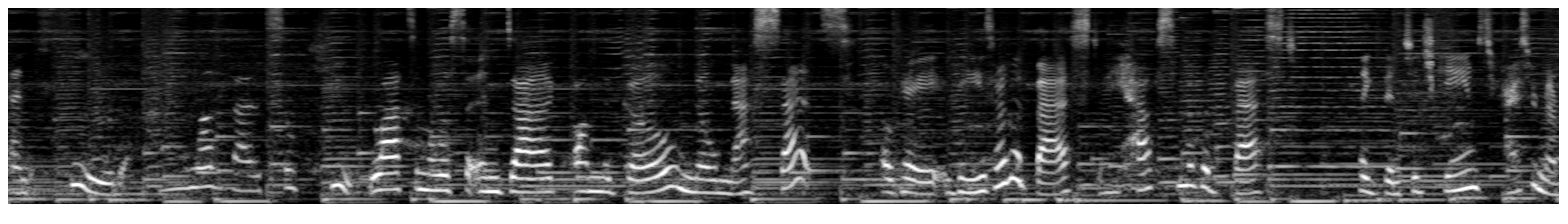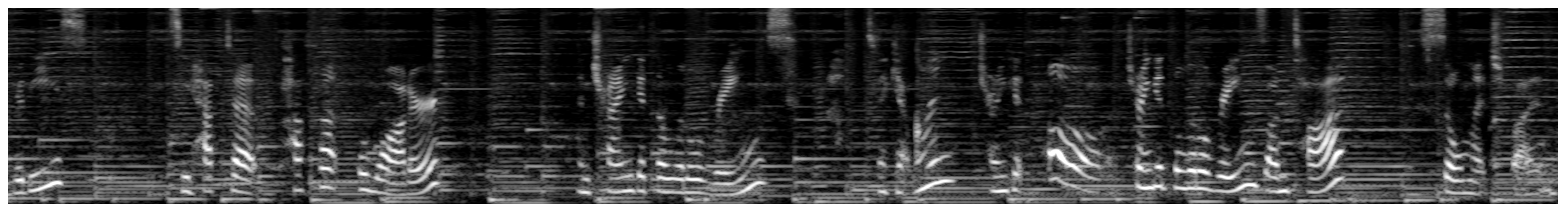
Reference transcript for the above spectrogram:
and food. I love that. It's so cute. Lots of Melissa and Doug on the go. No mess sets. Okay, these are the best. They have some of the best like vintage games. Do you guys remember these? So you have to puff up the water and try and get the little rings. I get one? Try and get oh, try and get the little rings on top. So much fun.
